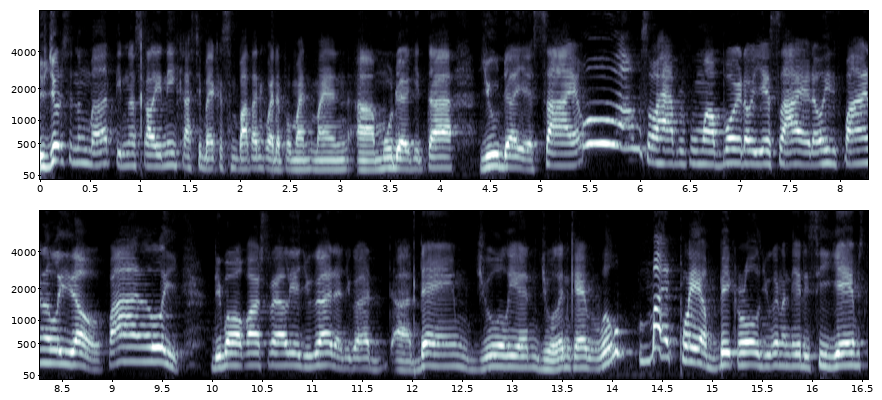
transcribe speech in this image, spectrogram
jujur seneng banget timnas kali ini kasih banyak kesempatan kepada pemain-pemain uh, muda kita. Yuda Yesaya. Oh, I'm so happy for my boy though Yesaya though. He finally though, finally dibawa ke Australia juga dan juga uh, Dame, Julian, Julian kayak will might play a big role juga nanti di SEA Games.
